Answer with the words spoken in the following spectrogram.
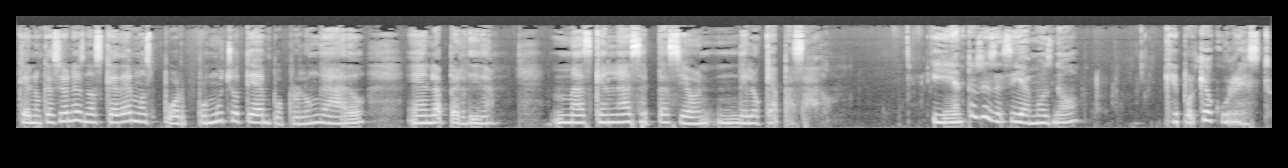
que en ocasiones nos quedemos por, por mucho tiempo prolongado en la pérdida, más que en la aceptación de lo que ha pasado. Y entonces decíamos, ¿no? ¿Que por qué ocurre esto?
